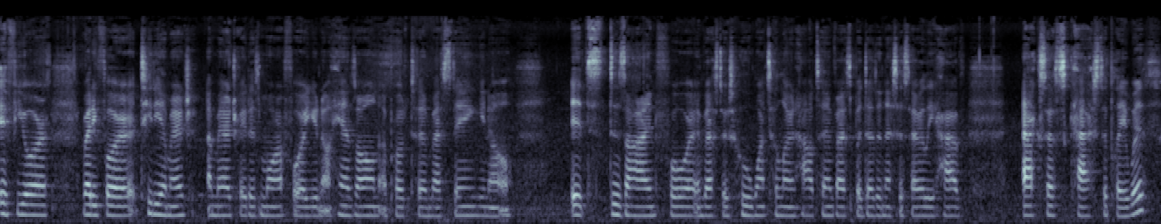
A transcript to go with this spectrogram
If you're ready for TD Ameritrade, Ameritrade is more for you know hands-on approach to investing. You know, it's designed for investors who want to learn how to invest but doesn't necessarily have access cash to play with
